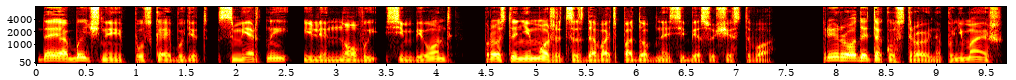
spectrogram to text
Да и обычный, пускай будет смертный или новый симбионт, просто не может создавать подобное себе существо. Природой так устроено, понимаешь?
